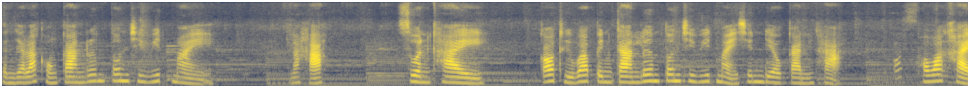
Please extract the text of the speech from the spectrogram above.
สัญลักษณ์ของการเริ่มต้นชีวิตใหม่นะคะ ส่วนไข่ ก็ถือว่าเป็นการเริ่มต้นชีวิตใหม่เช่นเดียวกันค่ะ เพราะว่าไข่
